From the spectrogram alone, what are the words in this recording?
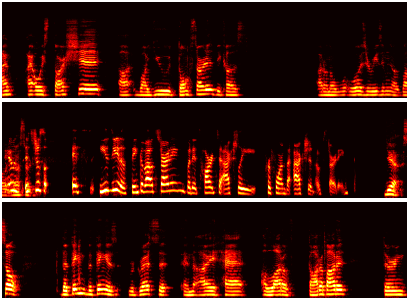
I'm I always start shit uh while you don't start it because I don't know what, what was your reasoning about like It was. It's just. It's easy to think about starting, but it's hard to actually perform the action of starting. Yeah. So the thing the thing is regrets that and I had a lot of thought about it during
